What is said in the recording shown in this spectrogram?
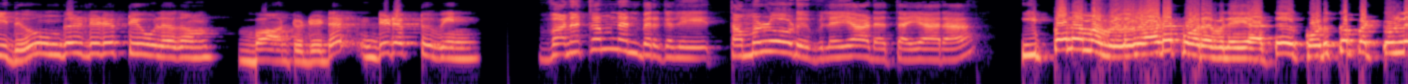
இது உங்கள் டிடெக்டிவ் உலகம். Born to detect detect to win வணக்கம் நண்பர்களே தமிழோடு விளையாட தயாரா? இப்ப நம்ம விளையாட போற விளையாட்டு கொடுக்கப்பட்டுள்ள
